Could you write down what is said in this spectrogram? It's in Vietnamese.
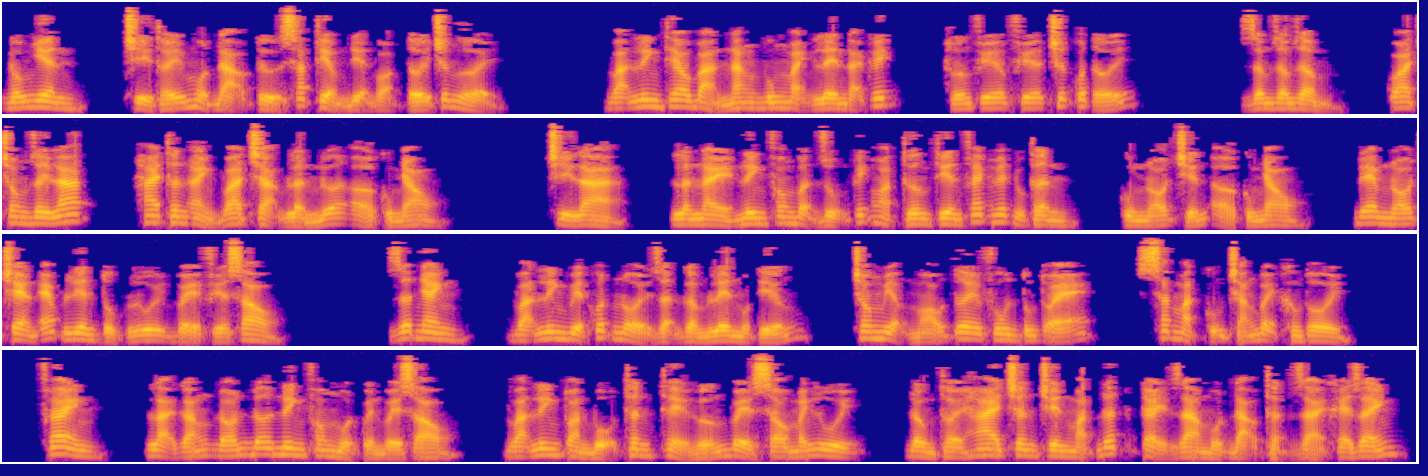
Đột nhiên, chỉ thấy một đạo tử sát tiệm điện vọt tới trước người. Vạn linh theo bản năng vung mạnh lên đại kích, hướng phía phía trước quất tới. Rầm rầm rầm, qua trong giây lát, hai thân ảnh va chạm lần nữa ở cùng nhau. Chỉ là, lần này linh phong vận dụng kích hoạt thương thiên phách huyết đục thân, cùng nó chiến ở cùng nhau, đem nó chèn ép liên tục lui về phía sau. Rất nhanh, vạn linh biệt quất nổi giận gầm lên một tiếng, trong miệng máu tươi phun tung tóe, sắc mặt cũng trắng bệnh không thôi. Phanh, lại gắng đón đỡ linh phong một quyền về sau, vạn linh toàn bộ thân thể hướng về sau mánh lui đồng thời hai chân trên mặt đất cày ra một đạo thật dài khe ránh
